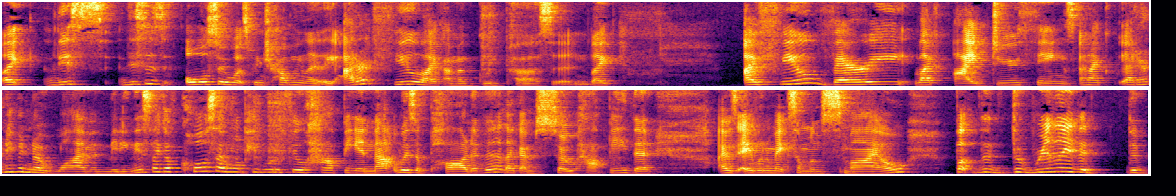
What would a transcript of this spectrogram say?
Like this, this is also what's been troubling lately. I don't feel like I'm a good person. Like, I feel very like I do things and I, I don't even know why I'm admitting this. Like, of course, I want people to feel happy, and that was a part of it. Like, I'm so happy that I was able to make someone smile. But the, the really the the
